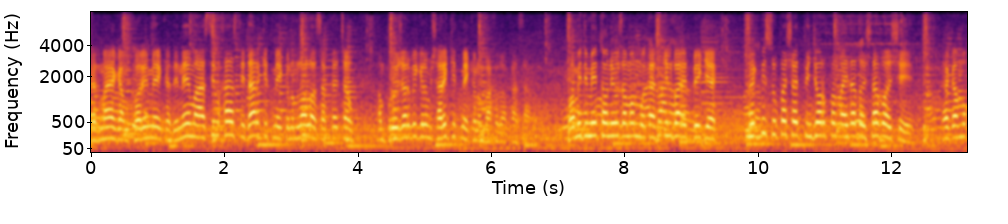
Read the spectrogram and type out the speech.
کدمه یک همکاری می‌کردی نه ما اصیل خستی درکت می‌کنم. لالا سفته چو هم پروژه رو بگیرم شریکت می‌کنم به خدا قسم. با میدی می‌تونی او زمان متشکل برات بگی یک 20 روپه شاید 50 روپه میده داشته باشی. یک هم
